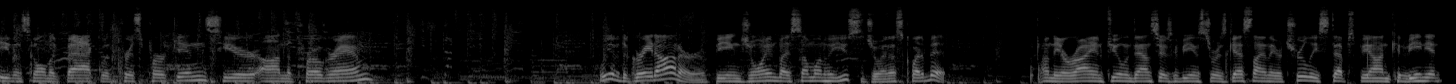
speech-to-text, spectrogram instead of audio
Ethan Skolnick back with Chris Perkins here on the program. We have the great honor of being joined by someone who used to join us quite a bit. On the Orion Fuel and Downstairs Convenience Stores guest line, they are truly steps beyond convenient.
